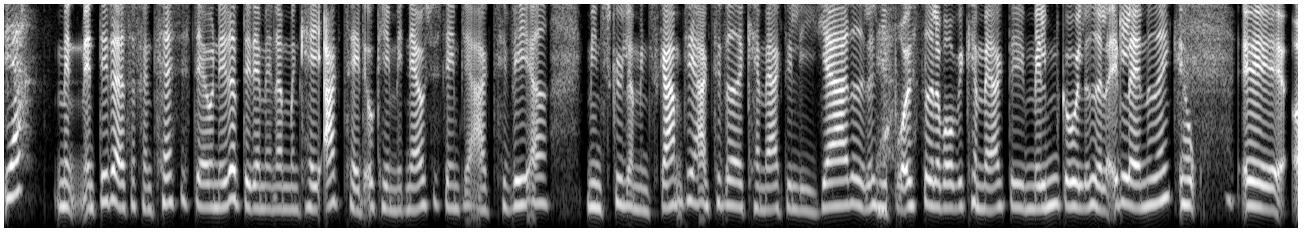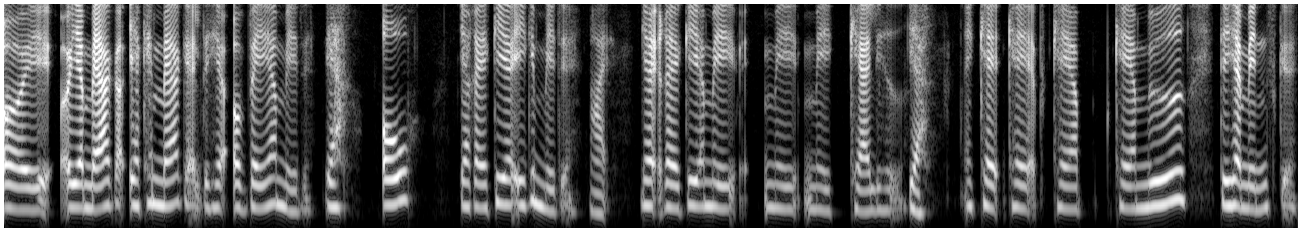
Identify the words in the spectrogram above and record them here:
Ja, Men, men det, der er så fantastisk, det er jo netop det der med, at man kan iagtage det. Okay, mit nervesystem bliver aktiveret, min skyld og min skam bliver aktiveret, jeg kan mærke det lige i hjertet, eller lige i Ja. brystet, eller hvor vi kan mærke det i mellemgulvet, eller et eller andet. Ikke? jo. Øh, og og jeg, mærker, jeg kan mærke alt det her, og være med det. Ja, Og jeg reagerer ikke med det. nej. Jeg reagerer med, med, med kærlighed. Ja. Kan, kan, jeg, kan, jeg, kan jeg møde det her menneske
